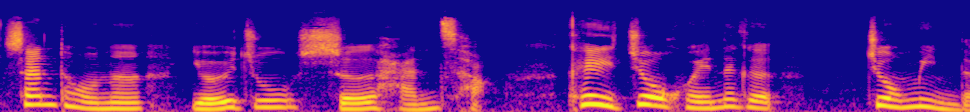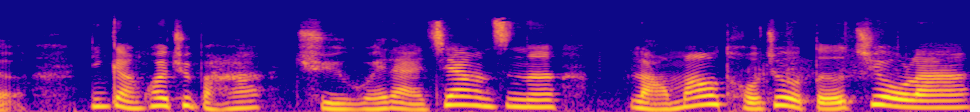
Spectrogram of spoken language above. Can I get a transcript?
山头呢有一株蛇寒草，可以救回那个救命的。你赶快去把它取回来，这样子呢，老猫头就得救啦。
